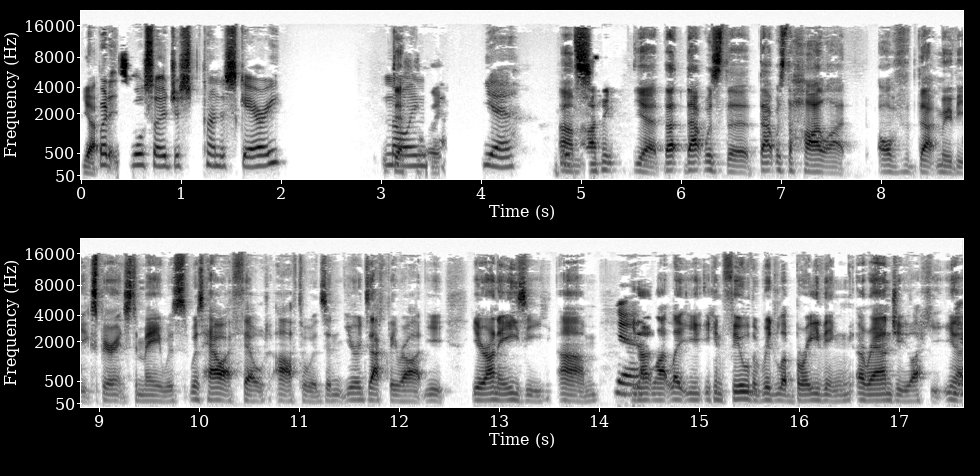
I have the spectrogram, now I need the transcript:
Yeah. But it's also just kind of scary knowing Definitely. That, yeah. Um, I think yeah that that was the that was the highlight of that movie experience to me was was how I felt afterwards. And you're exactly right. You you're uneasy. Um, yeah. You don't like let you, you can feel the Riddler breathing around you. Like you, you know,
